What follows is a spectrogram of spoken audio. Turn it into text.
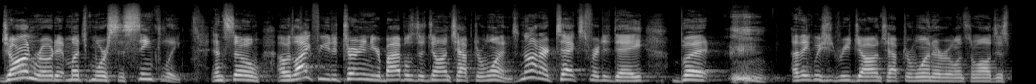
John wrote it much more succinctly. And so I would like for you to turn in your Bibles to John chapter 1. It's not our text for today, but I think we should read John chapter 1 every once in a while just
